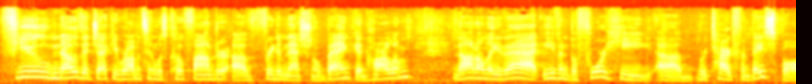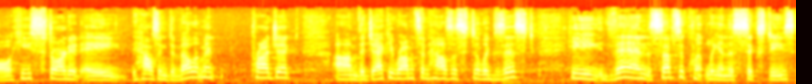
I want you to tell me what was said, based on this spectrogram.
Few know that Jackie Robinson was co-founder of Freedom National Bank in Harlem. Not only that, even before he uh, retired from baseball, he started a housing development project. Um, the Jackie Robinson houses still exist. He then, subsequently in the 60s,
